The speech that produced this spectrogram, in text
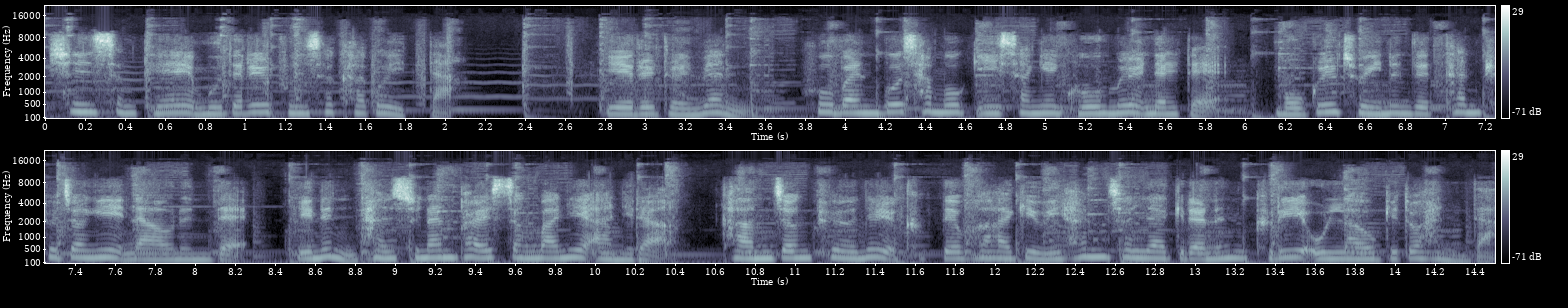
신승태의 무대를 분석하고 있다. 예를 들면 후반부 3옥 이상의 고음을 낼 때 목을 조이는 듯한 표정이 나오는데 이는 단순한 발성만이 아니라 감정 표현을 극대화하기 위한 전략이라는 글이 올라오기도 한다.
